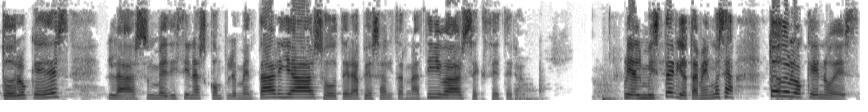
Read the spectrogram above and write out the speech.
todo lo que es las medicinas complementarias o terapias alternativas, etcétera. y el misterio también. O sea, todo lo que no es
